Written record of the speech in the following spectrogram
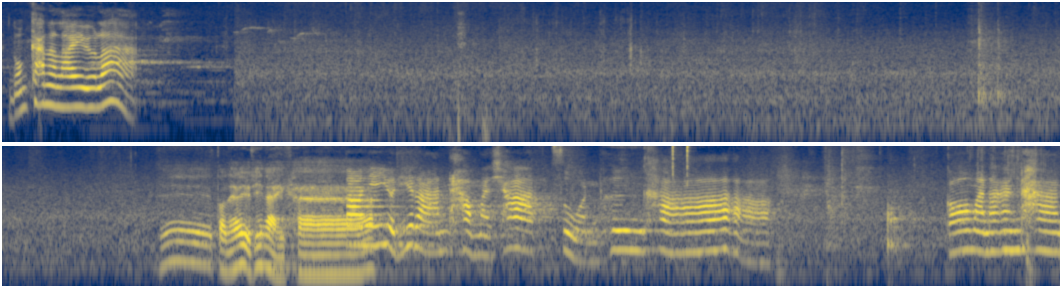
หนูต้องการอะไรเวล่า ตอนนี้เราอยู่ที่ไหนคะตอนนี้อยู่ที่ร้านธรรมชาติสวนพึ่งค่ะ ก็มานั่งทาน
